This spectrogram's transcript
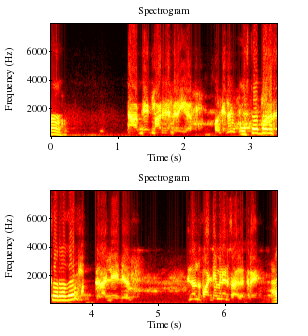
ಹಾ. ನಾ ಅಪ್ಡೇಟ್ ಮಾಡ್ತೇನೆ ಈಗ. ಓಕೆನಾ ಎಷ್ಟೊತ್ತಾಗ ಸರ್ ಅದು? ಅಲ್ಲೇ ಇದೆ. ಇನ್ನೊಂದು ಫಾರ್ಟಿ ಮಿನಿಟ್ಸ್ ಆಗತ್ತೆ ಆ,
